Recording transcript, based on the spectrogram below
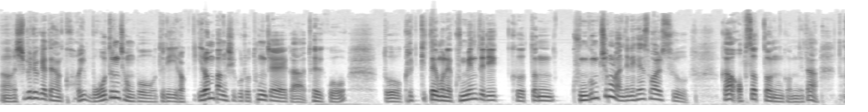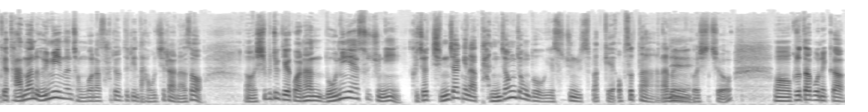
어, 11.6에 대한 거의 모든 정보들이 이렇게 이런 방식으로 통제가 되고 또 그렇기 때문에 국민들이 그 어떤 궁금증을 완전히 해소할 수가 없었던 겁니다. 그러니까 다만 의미 있는 정보나 사료들이 나오질 않아서 어, 11.6에 관한 논의의 수준이 그저 짐작이나 단정 정도의 수준일 수밖에 없었다라는 네. 것이죠. 어, 그러다 보니까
